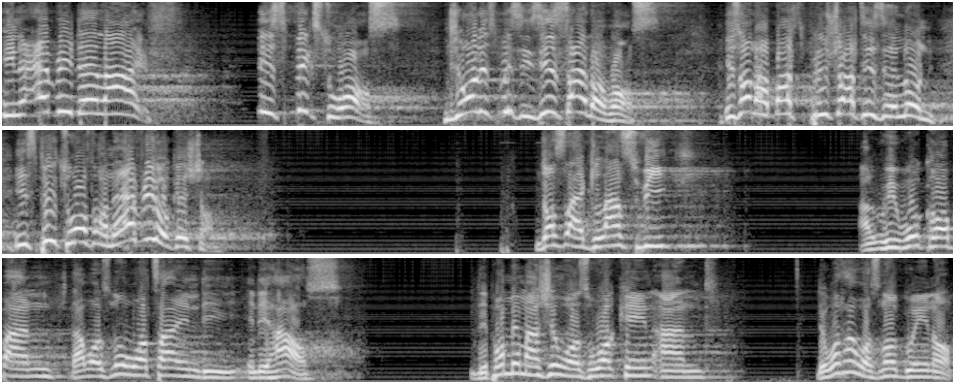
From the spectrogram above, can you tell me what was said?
In everyday life. He speaks to us. The Holy Spirit is inside of us. It's not about spiritual things alone. He speaks to us on every occasion. Just like last week, and we woke up and there was no water in the in the house. The pumping machine was working and the water was not going up.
